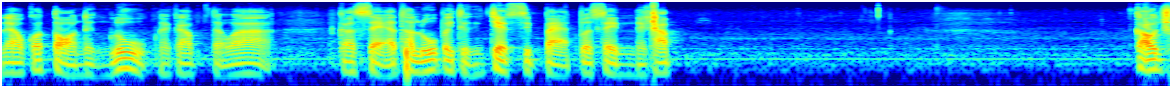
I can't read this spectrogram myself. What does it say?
แล้วก็ต่อ 1 ลูกนะครับ แต่ว่า กระแสทะลุไปถึง 78%นะครับเกาโช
